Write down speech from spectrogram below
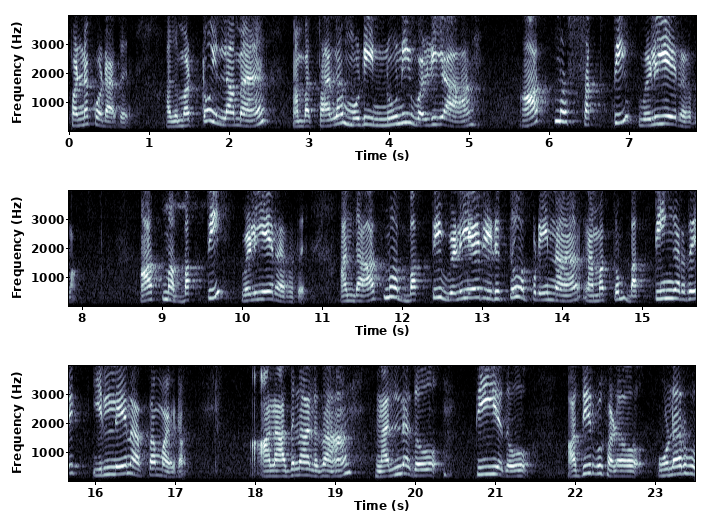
பண்ணக்கூடாது. அது மட்டும் இல்லாமல் நம்ம தலை முடி நுனி வழியாக ஆத்ம சக்தி வெளியேறலாம் ஆத்ம பக்தி வெளியேறது அந்த ஆத்ம பக்தி வெளியேறிடுத்து அப்படின்னா நமக்கும் பக்திங்கிறதே இல்லைன்னு அர்த்தம் ஆகிடும் ஆனால் அதனால தான் நல்லதோ தீயதோ அதிர்வுகளோ உணர்வு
